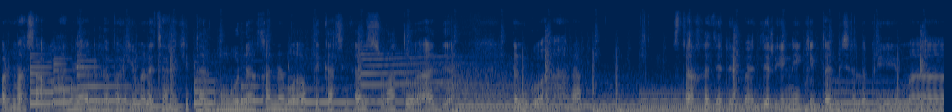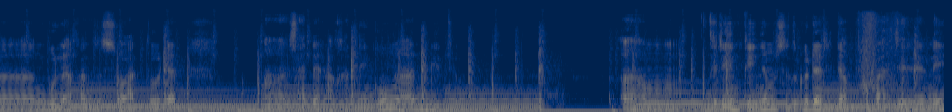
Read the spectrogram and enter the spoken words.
permasalahannya adalah bagaimana cara kita menggunakan dan mengaplikasikan sesuatu aja. Dan gue harap setelah kejadian banjir ini kita bisa lebih menggunakan sesuatu dan uh, sadar akan lingkungan gitu. Um, jadi intinya maksud gue dari dampak banjir ini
